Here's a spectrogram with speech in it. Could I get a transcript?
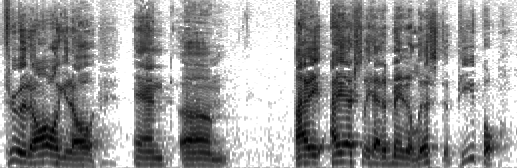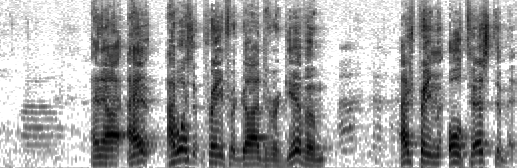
through it all, you know, and um, I, I actually had made a list of people, and I, I, I wasn't praying for God to forgive them. I was praying the Old Testament.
